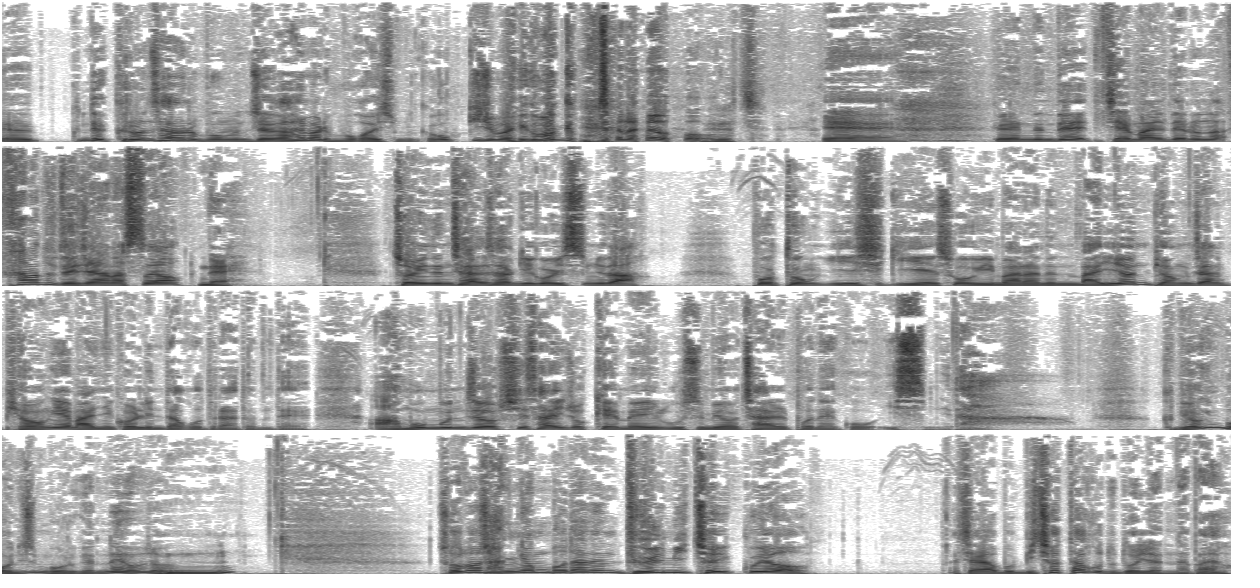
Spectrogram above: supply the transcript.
예. 근데 그런 사연을 보면 제가 할 말이 뭐가 있습니까? 웃기지 마. 이거밖에 없잖아요. 그렇죠. 예. 그랬는데 제 말대로는 하나도 되지 않았어요. 네. 저희는 잘 사귀고 있습니다. 보통 이 시기에 소위 말하는 말년 병장 병에 많이 걸린다고들 하던데 아무 문제 없이 사이좋게 매일 웃으며 잘 보내고 있습니다. 그 병이 뭔지 모르겠네요. 저는. 음. 저도 작년보다는 덜 미쳐 있고요. 제가 뭐 미쳤다고도 놀렸나 봐요.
